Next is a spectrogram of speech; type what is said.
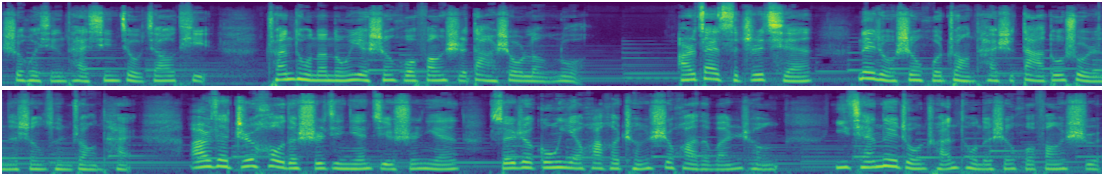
社会形态新旧交替，传统的农业生活方式大受冷落。而在此之前，那种生活状态是大多数人的生存状态；而在之后的十几年、几十年，随着工业化和城市化的完成，以前那种传统的生活方式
